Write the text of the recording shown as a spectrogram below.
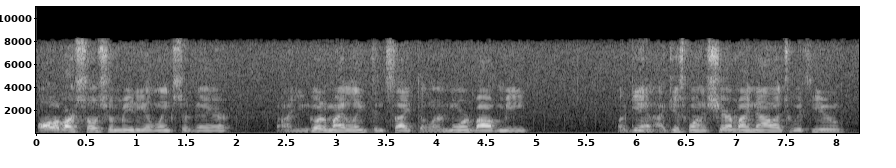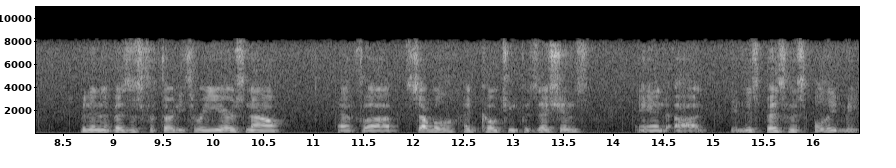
all of our social media links are there. Uh, you can go to my LinkedIn site to learn more about me. Again, I just want to share my knowledge with you. Been in the business for 33 years now. Have uh, several head coaching positions. And uh, in this business, believe me,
